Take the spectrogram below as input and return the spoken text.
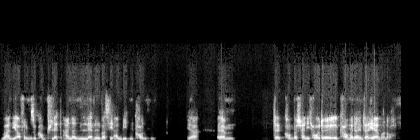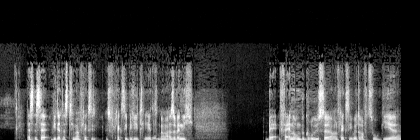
waren die auf einem so komplett anderen Level, was sie anbieten konnten. Ja, ähm, da kommt wahrscheinlich heute kaum einer hinterher immer noch. Das ist ja wieder das Thema Flexi Flexibilität. Ne? Also wenn ich Be Veränderung begrüße und flexibel darauf zugehe,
